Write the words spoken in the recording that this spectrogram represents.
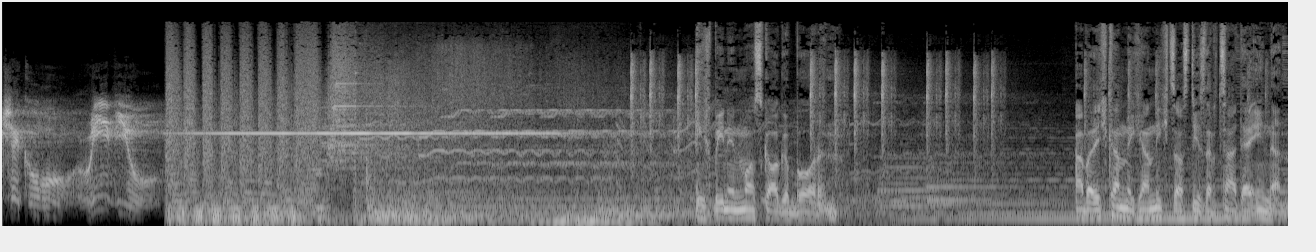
Gencheku Review. Ich bin in Moskau geboren. Aber ich kann mich an nichts aus dieser Zeit erinnern.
